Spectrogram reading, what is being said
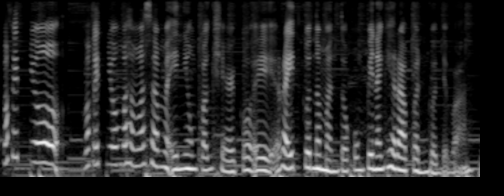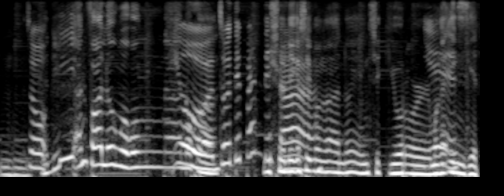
bakit nyo bakit nyo masamain yung pag-share ko? Eh, right ko naman to kung pinaghirapan ko, di ba? Mhm. So, Hindi, unfollow mo kung na, ano Yun. ka. So, depende Usually siya. kasi mga ano eh, insecure or mga Yes. inggit.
